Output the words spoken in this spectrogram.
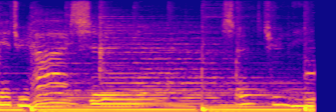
结局还是失去你。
